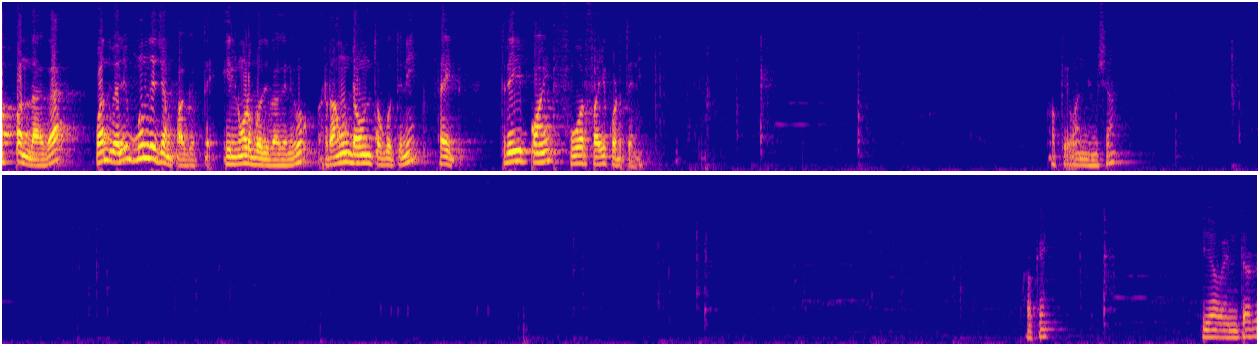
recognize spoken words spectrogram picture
ಅಪ್ ಅಂದಾಗ ಒಂದು ವ್ಯಾಲ್ಯೂ ಮುಂದೆ ಜಂಪ್ ಆಗುತ್ತೆ. ಇಲ್ಲಿ ನೋಡ್ಬೋದು ಇವಾಗ ನೀವು. ರೌಂಡ್ ಡೌನ್ ತಗೋತೀನಿ. Right three point four five ಕೊಡ್ತೀನಿ. ಓಕೆ ಒಂದು ನಿಮಿಷ. you have entered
